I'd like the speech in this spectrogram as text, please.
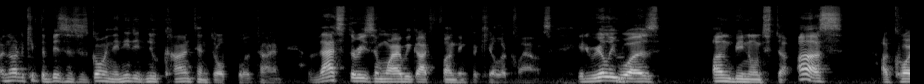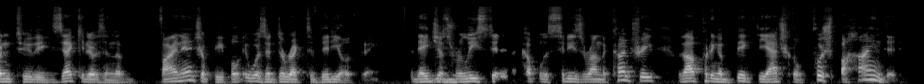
in order to keep the businesses going they needed new content all the time that's the reason why we got funding for killer clowns it really mm-hmm. was unbeknownst to us according to the executives and the financial people, it was a direct to video thing. They just mm-hmm. released it in a couple of cities around the country without putting a big theatrical push behind it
